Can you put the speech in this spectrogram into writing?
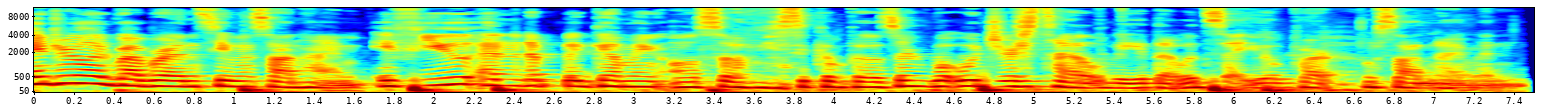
Andrew Lloyd Webber and Stephen Sondheim, if you ended up becoming also a music composer, what would your style be that would set you apart from Sondheim? And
